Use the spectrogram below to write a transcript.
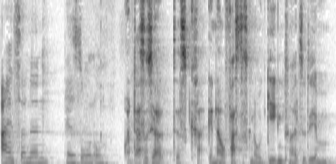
einzelnen Person um? Und das ist ja das genau, fast das genaue Gegenteil zu dem,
